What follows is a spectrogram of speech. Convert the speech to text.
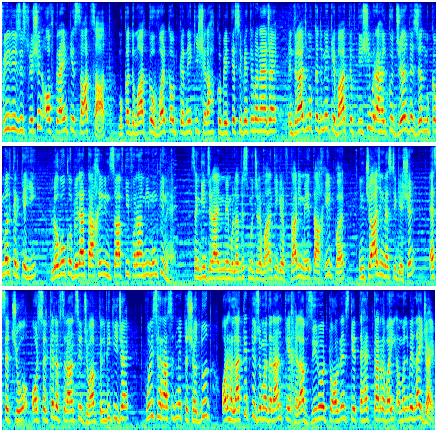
फ्री रजिस्ट्रेशन ऑफ़ क्राइम के साथ साथ मुकदमात को वर्कआउट करने की शराह को बेहतर से बेहतर बनाया जाए। इंदराज मुकदमे के बाद तफ्तीशी मराहल को जल्द अज जल्द मुकम्मल करके ही लोगों को बिला ताखिर इंसाफ की फरहमी मुमकिन है। संगीन जराइम में मुलविस मुजरमान की गिरफ्तारी में ताखिर पर incharge investigation S H O और सर्कल अफसरान से जवाब तलबी की जाए। पुलिस हिरासत में तशद और हलाकत के जुम्मेदारान के खिलाफ ज़ीरो टॉलरेंस के तहत कार्रवाई अमल में लाई जाए।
